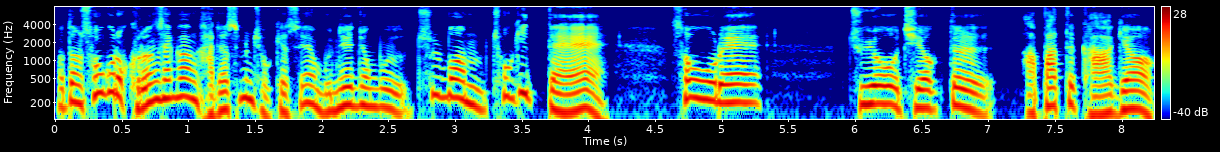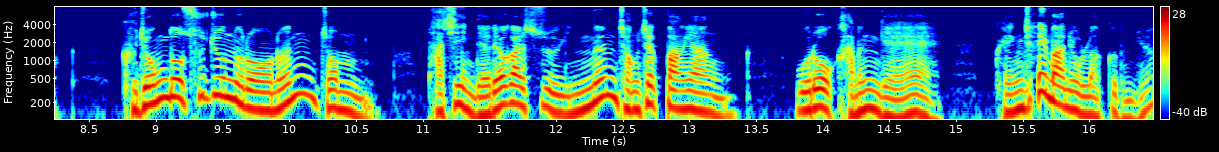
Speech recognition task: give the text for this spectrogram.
어떤 속으로 그런 생각은 가졌으면 좋겠어요. 문재인 정부 출범 초기 때 서울의 주요 지역들 아파트 가격 그 정도 수준으로는 좀 다시 내려갈 수 있는 정책 방향으로 가는 게 굉장히 많이 올랐거든요.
